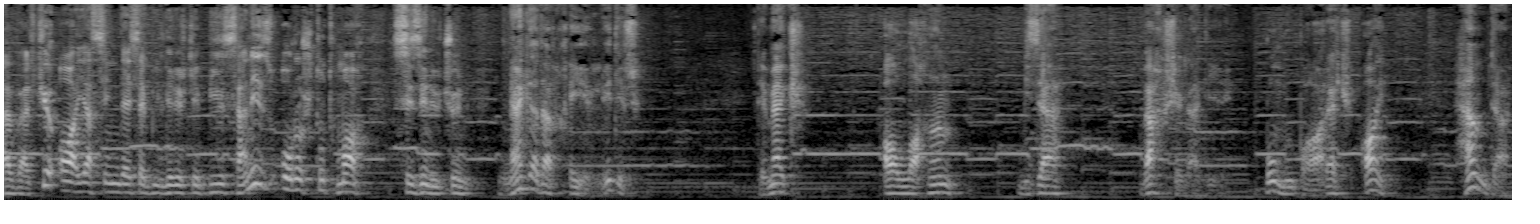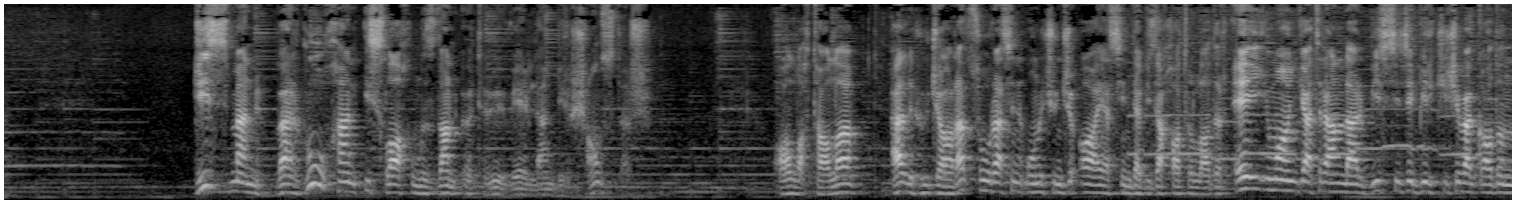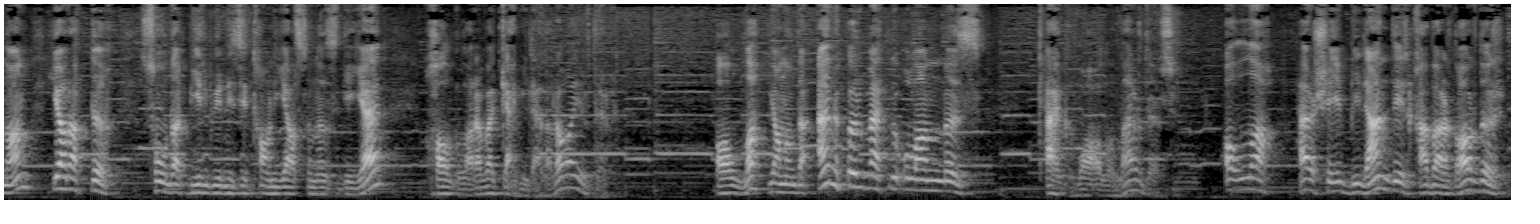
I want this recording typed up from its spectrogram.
əvvəlki ayəsində isə bildirir ki, bilsəniz oruç tutmaq sizin üçün nə qədər xeyirlidir. Demək, Allahın bizə bəxş elədiyi bu mübarək ay həm də cismən və ruhan islahımızdan ötürü verilən bir şansdır. Allah Taala Əl-Hücarat surəsinin 13-cü ayəsində bizə xatırladır. Ey iman gətirənlər, biz sizi bir kişi və qadından yaratdıq. Sonra bir-birinizi tanıyasınız deyə xalqlara və qəbilələrə ayırdıq. Allah yanında ən hörmətli olanınız təqvalılardır. Allah hər şeyi biləndir, xəbərdardır.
